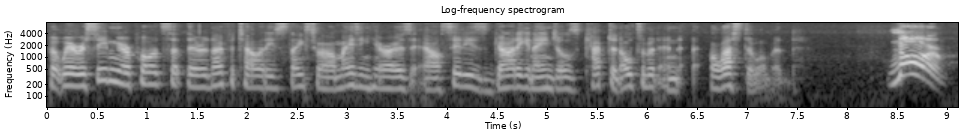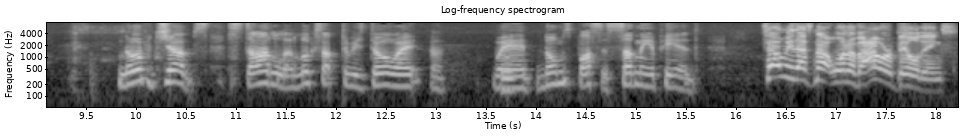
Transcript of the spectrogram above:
But we're receiving reports that there are no fatalities thanks to our amazing heroes, our city's guardian angels, Captain Ultimate and Elasta Woman. Norm! Norm jumps, startled, and looks up to his doorway, uh, where Norm's boss has suddenly appeared. Tell me that's not one of our buildings.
